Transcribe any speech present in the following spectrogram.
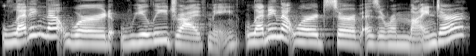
letting that word really drive me, letting that word serve as a reminder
